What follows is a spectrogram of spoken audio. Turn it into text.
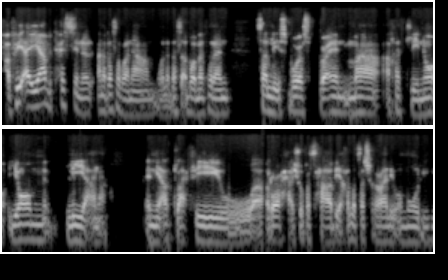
ففي أيام تحس إنه أنا بس أبغى أنام ولا بس أبغى مثلا صار لي أسبوع أسبوعين ما أخذت لي نو يوم لي أنا إني أطلع فيه وأروح أشوف أصحابي أخلص أشغالي وأموري.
